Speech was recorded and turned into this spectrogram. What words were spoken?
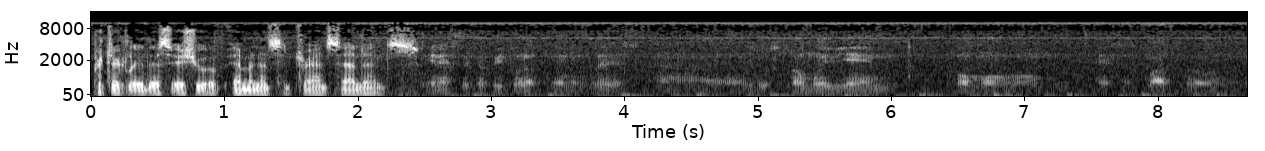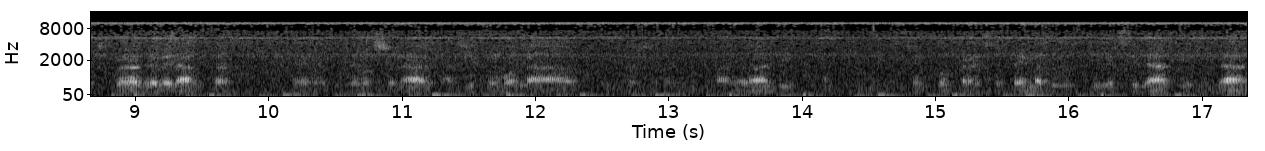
particularly this issue of immanence and transcendence. En este capítulo en inglés ah, ilustró muy bien cómo estas cuatro escuelas de Vedanta eh, devocional, así como la Mayavadi, se enfocan en este tema de diversidad y unidad,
